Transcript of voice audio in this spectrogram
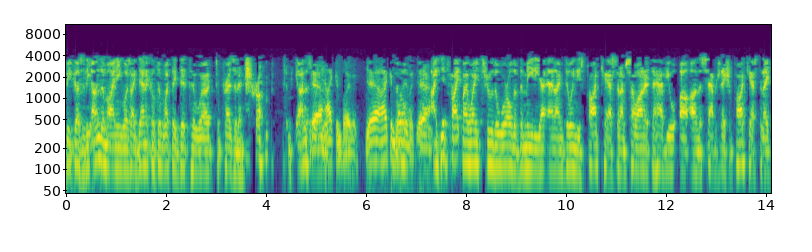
because the undermining was identical to what they did to uh, to President Trump. To be honest yeah, with you, I can believe it. Yeah, I can So, believe it. Yeah. I did fight my way through the world of the media, and I'm doing these podcasts, and I'm so honored to have you uh, on the Savage Nation podcast today.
